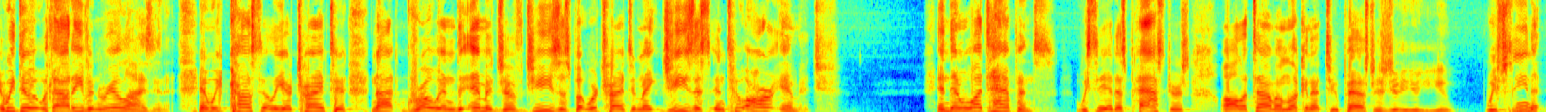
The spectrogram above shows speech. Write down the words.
And we do it without even realizing it. And we constantly are trying to not grow in the image of Jesus, but we're trying to make Jesus into our image. And then what happens? We see it as pastors all the time. I'm looking at two pastors. You, you, you, we've seen it.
